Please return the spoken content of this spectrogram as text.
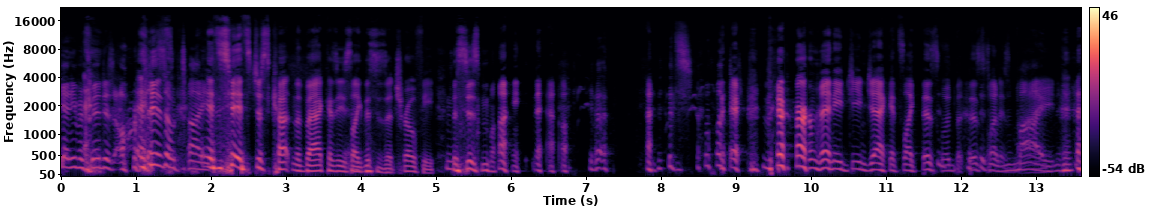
can't even bend his arm. It's so tight. It's it's just cut in the back because he's like, "This is a trophy. This is mine now." It's so much- there, there are many jean jackets like this one, but this, This one is mine.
